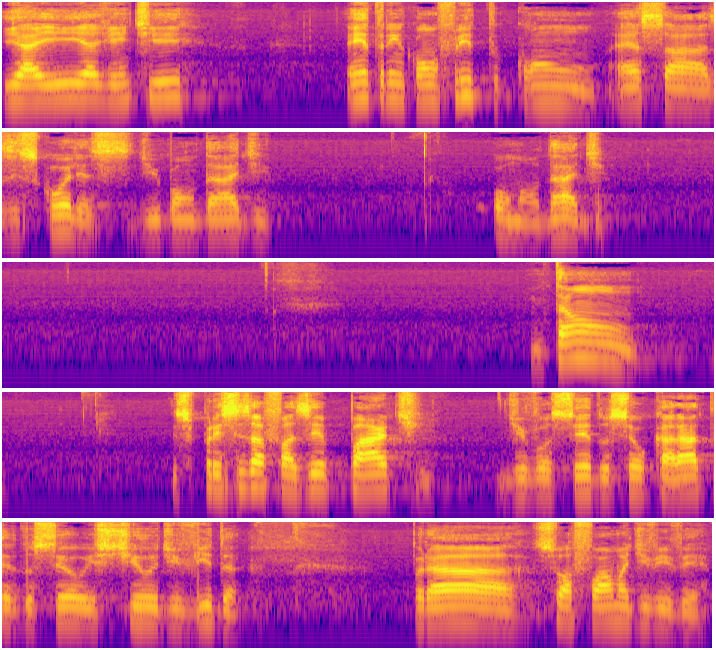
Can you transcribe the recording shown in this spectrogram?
E aí a gente entra em conflito com essas escolhas de bondade ou maldade. Então, isso precisa fazer parte de você, do seu caráter, do seu estilo de vida, para sua forma de viver.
